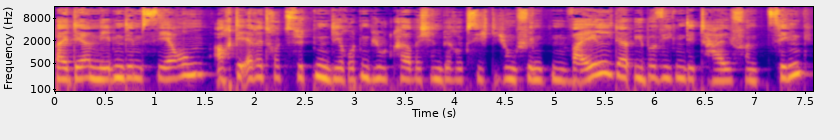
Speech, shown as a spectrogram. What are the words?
bei der neben dem Serum auch die Erythrozyten, die roten Blutkörperchen Berücksichtigung finden, weil der überwiegende Teil von Zink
